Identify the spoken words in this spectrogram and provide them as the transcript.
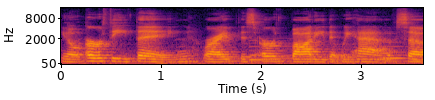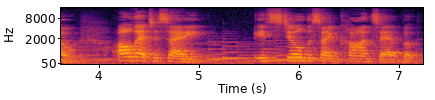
you know, earthy thing, right? This earth body that we have. So, all that to say, it's still the same concept, but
